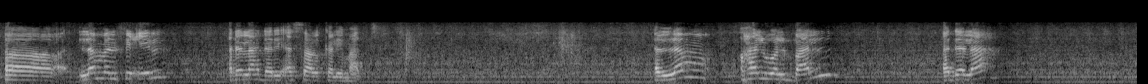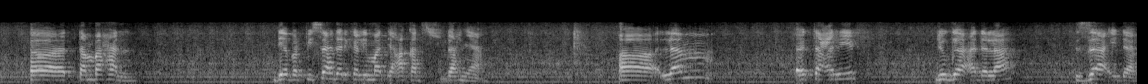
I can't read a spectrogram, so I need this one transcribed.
Uh, lam al-fi'il adalah dari asal kalimat lam hal wal bal adalah uh, tambahan. Dia berpisah dari kalimat yang akan sesudahnya. Uh, lam uh, ta'rif juga adalah zaidah.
